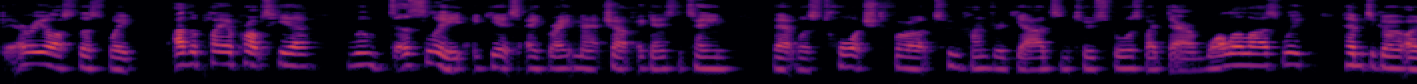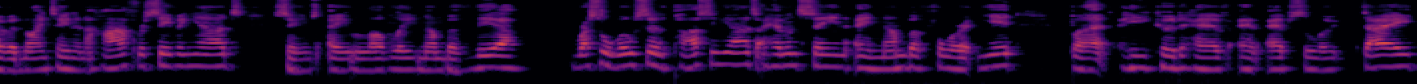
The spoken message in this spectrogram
Berrios this week. Other player props here Will Dissly gets a great matchup against the team that was torched for 200 yards and two scores by Darren Waller last week. Him to go over 19 and a half receiving yards seems a lovely number there. Russell Wilson's passing yards, I haven't seen a number for it yet, but he could have an absolute day.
